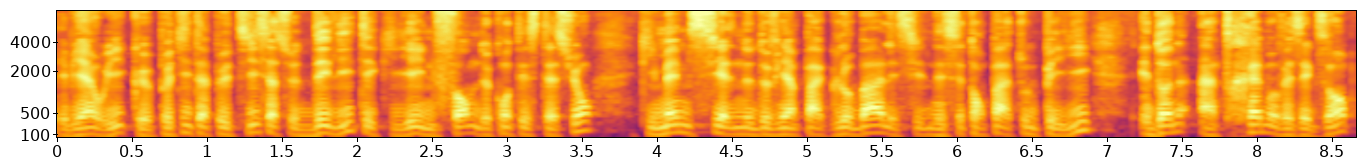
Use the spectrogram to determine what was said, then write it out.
eh bien oui, que petit à petit, ça se délite et qu'il y ait une forme de contestation qui, même si elle ne devient pas globale et ne s'étend pas à tout le pays, et donne un très mauvais exemple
